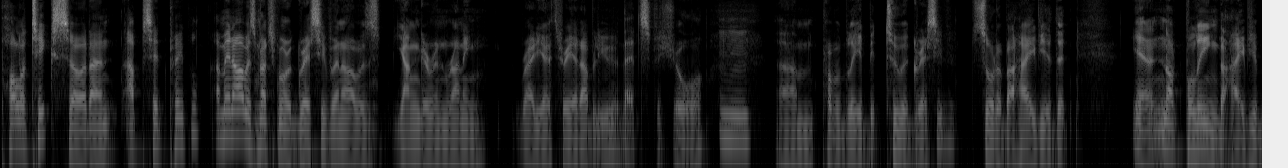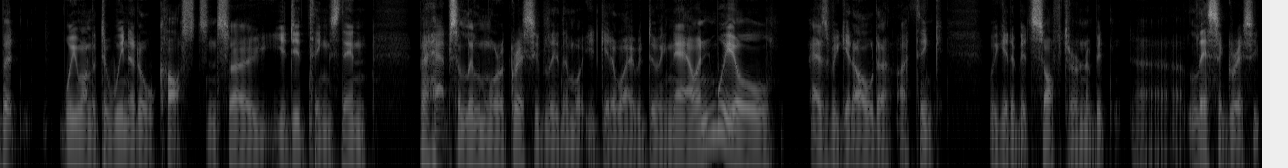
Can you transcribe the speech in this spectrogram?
politics so I don't upset people. I mean, I was much more aggressive when I was younger and running Radio 3AW, that's for sure. Um, probably a bit too aggressive, sort of behaviour that, you know, not bullying behaviour, but we wanted to win at all costs. And so you did things then perhaps a little more aggressively than what you'd get away with doing now. And we all, as we get older, I think we get a bit softer and a bit uh, less aggressive.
